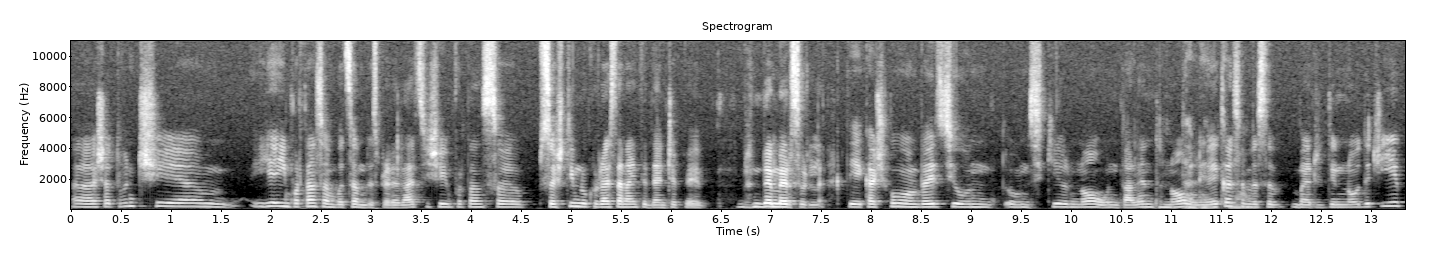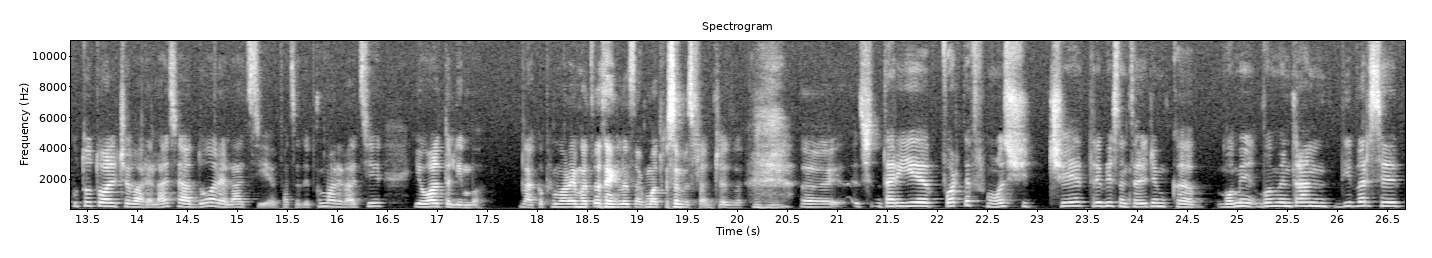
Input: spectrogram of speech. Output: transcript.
Uh, și atunci um, e important să învățăm despre relații și e important să, să știm lucrurile astea înainte de a începe demersurile. E ca și cum înveți un, un skill nou, un talent nou, talent nu e ca să nou. înveți să mergi din nou. Deci e cu totul altceva. Relația, a doua relație față de prima relație e o altă limbă. Dacă prima oară ai învățat engleză, acum trebuie să înveți franceză. Uh-huh. Uh, dar e foarte frumos și ce trebuie să înțelegem că vom, vom intra în diverse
